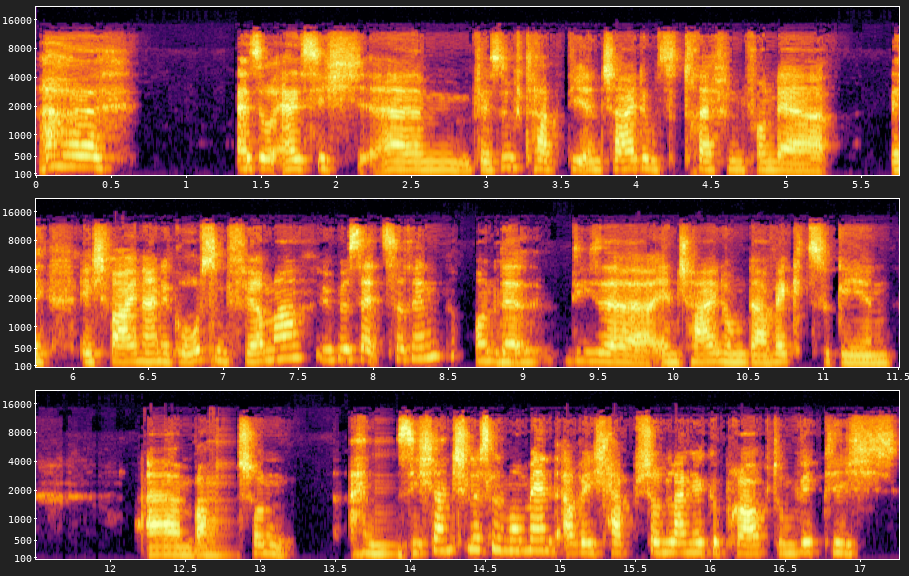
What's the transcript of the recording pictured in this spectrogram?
Äh, also als ich ähm, versucht habe, die Entscheidung zu treffen von der, äh, ich war in einer großen Firma Übersetzerin und äh, mhm. der, diese Entscheidung da wegzugehen, ähm, war schon ein, sicher ein Schlüsselmoment, aber ich habe schon lange gebraucht, um wirklich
